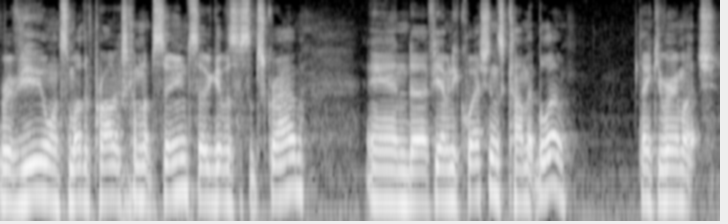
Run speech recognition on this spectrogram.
review on some other products coming up soon, so give us a subscribe. And uh, if you have any questions, comment below. Thank you very much.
